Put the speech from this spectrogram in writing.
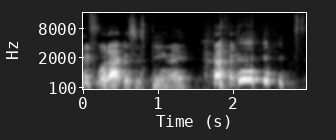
Me furar com esse espinho aí.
